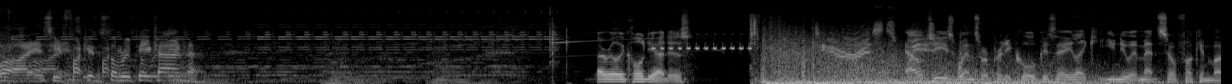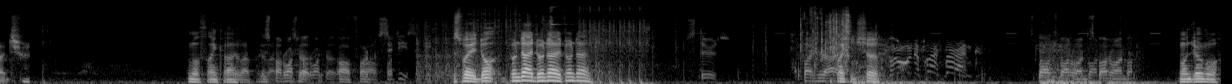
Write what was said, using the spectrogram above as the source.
Why is he fucking still repeating? Is that really cold? Yeah, it is. LG's wins were pretty cool because they like you knew it meant so fucking much. I'm gonna flank He on. left. He spawned. Watch out. Oh fuck. City, city. Just wait. Don't don't die. Don't die. Don't die. Stairs. Flash behind. Flanking show. Spawn. Spawn one. Spawn one. One jungle.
